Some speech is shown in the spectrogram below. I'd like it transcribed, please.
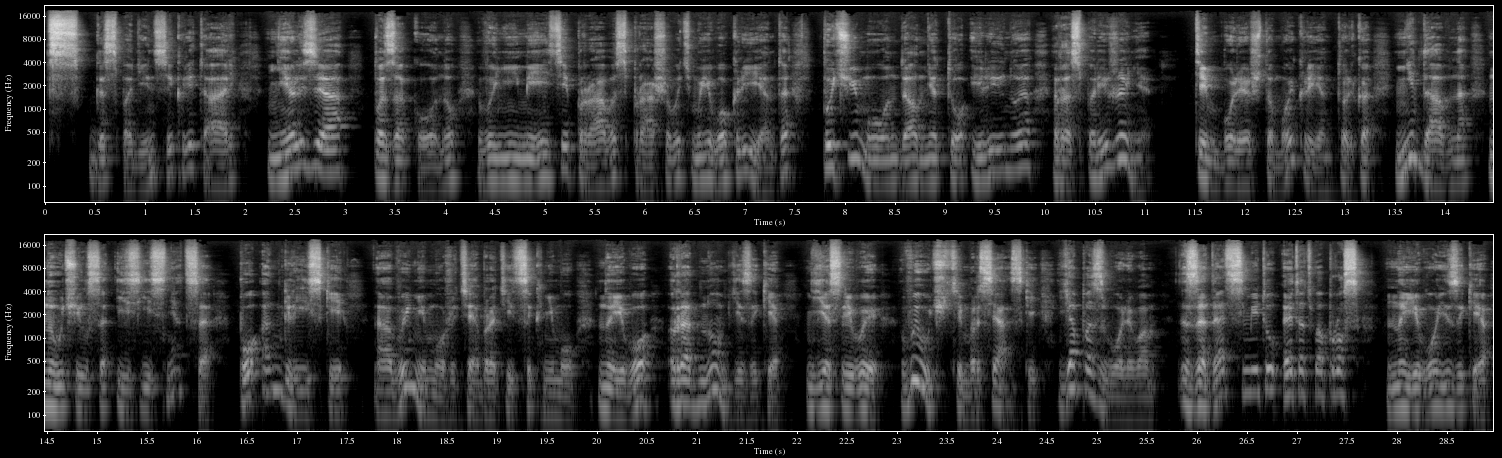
«Тсс, господин секретарь, нельзя, по закону вы не имеете права спрашивать моего клиента, почему он дал мне то или иное распоряжение». Тем более, что мой клиент только недавно научился изъясняться по-английски, а вы не можете обратиться к нему на его родном языке. Если вы выучите марсианский, я позволю вам задать Смиту этот вопрос на его языке,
